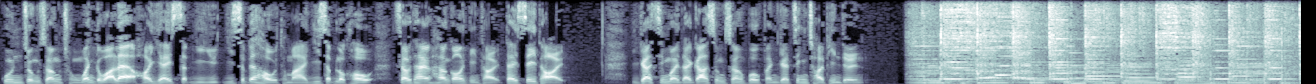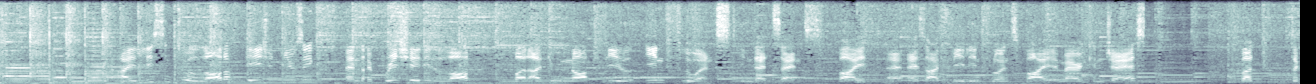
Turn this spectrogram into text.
觀眾想重溫嘅話咧，可以喺十二月二十一號同埋二十六號收聽香港電台第四台。而家先为大家送上部分嘅精彩片段。 I listen to a lot of Asian music and I appreciate it a lot, but I do not feel influenced in that sense by as I feel influenced by American jazz. But the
